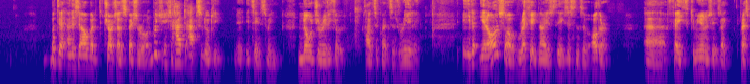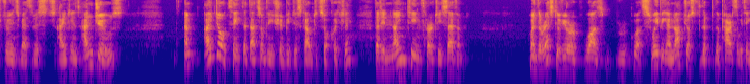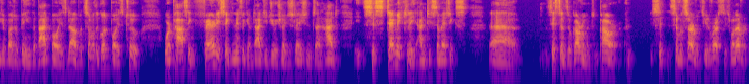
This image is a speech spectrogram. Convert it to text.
but they, and they say, oh, but the church has a special role, which it had absolutely, it seems to me, no juridical consequences really. It, it also recognised the existence of other uh, faith communities like Presbyterians, Methodists, Anglicans, and Jews. And I don't think that that's something that should be discounted so quickly. That in 1937, when the rest of Europe was was sweeping, and not just the, the parts that we think about of being the bad boys now, but some of the good boys too, were passing fairly significant anti-Jewish legislations and had systemically anti-Semitic uh, systems of government and power and civil servants, universities, whatever,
